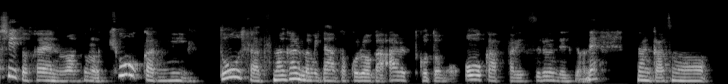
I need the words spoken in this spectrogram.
しいとされるのは、その教科にどうしたらつながるのみたいなところがあることも多かったりするんですよね。なんかその、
